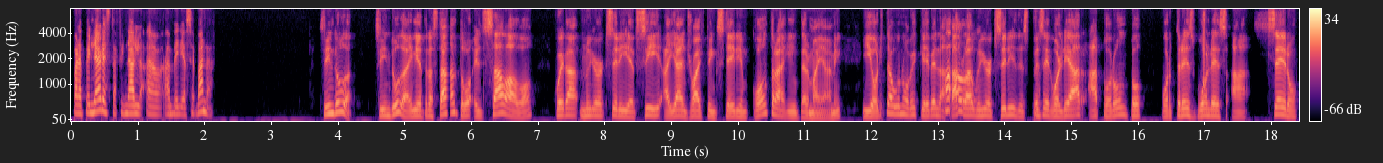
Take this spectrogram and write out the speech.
para pelear esta final a, media semana. Sin duda, sin duda. Y mientras tanto, el sábado juega New York City FC allá en Drive Pink Stadium contra Inter Miami. Y ahorita uno ve que ve la tabla New York City después de golear a Toronto por tres goles a cero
